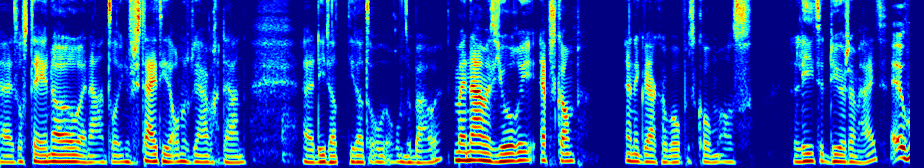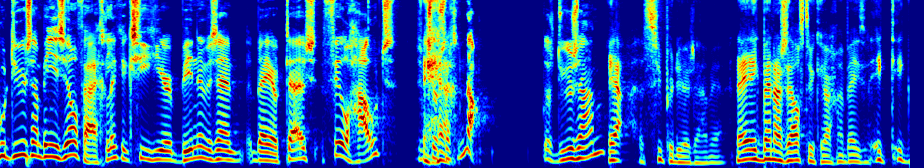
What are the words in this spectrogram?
zoals TNO en een aantal universiteiten die daar onderzoek naar hebben gedaan, die, dat, die dat onderbouwen. Mijn naam is Jori Epskamp en ik werk bij bol.com als lead duurzaamheid. Uh, hoe duurzaam ben je zelf eigenlijk? Ik zie hier binnen, we zijn bij jou thuis, veel hout. Dus ik zou Ja. zeggen, nou, dat is duurzaam. Ja, dat is super duurzaam. Ja. Nee, ik ben daar zelf natuurlijk heel erg mee bezig. Ik, ik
